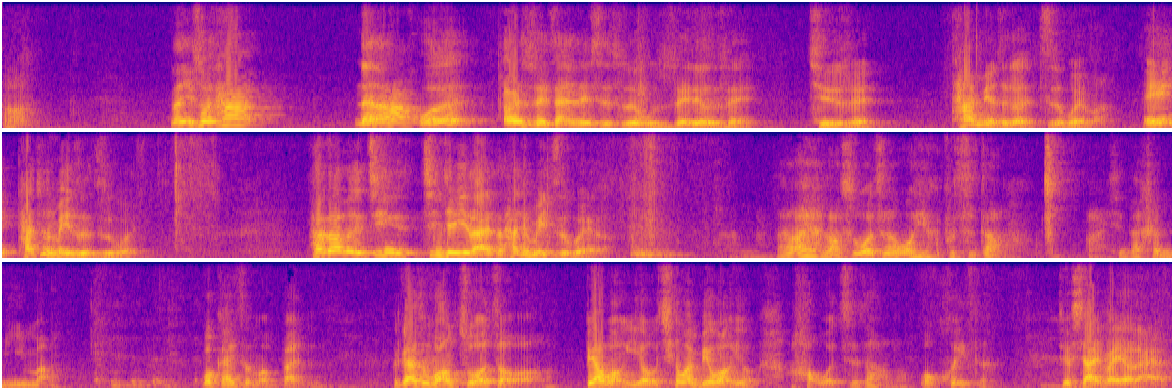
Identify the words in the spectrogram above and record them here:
啊，那你说他，难道他活了二十岁、三十岁、四十岁、五十岁、六十岁、七十岁，他没有这个智慧吗？哎，他就没这个智慧。他到那个境境界一来的，他就没智慧了。他说：“哎呀，老师，我这我也不知道，啊，现在很迷茫，我该怎么办？我该是往左走哦，不要往右，千万别往右。好，我知道了，我会的。就下礼拜要来了。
